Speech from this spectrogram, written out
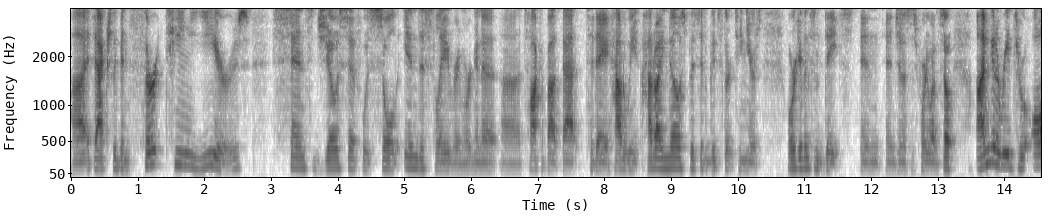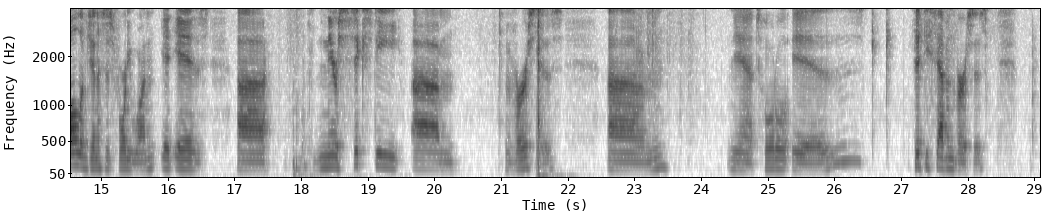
Uh, it's actually been 13 years since Joseph was sold into slavery, and we're to uh, talk about that today. How do we? How do I know specifically it's 13 years? We're given some dates in, in Genesis 41. So I'm to read through all of Genesis 41. It is uh, near 60 um, verses. Um, yeah, total is 57 verses.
